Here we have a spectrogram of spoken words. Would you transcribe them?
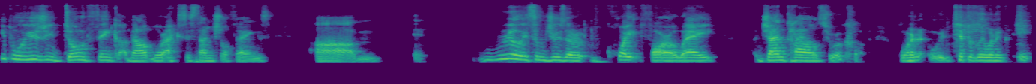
people who usually don't think about more existential things. Um, really, some Jews that are quite far away, Gentiles who are, who typically wouldn't e-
